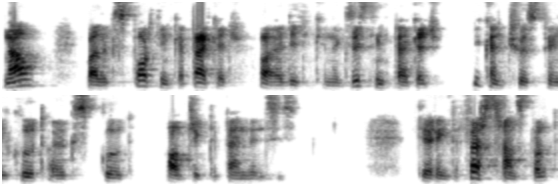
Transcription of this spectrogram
Now, while exporting a package or editing an existing package, you can choose to include or exclude object dependencies. During the first transport,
